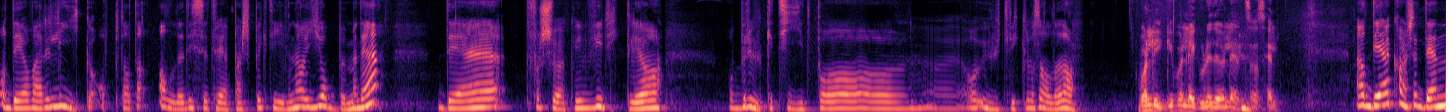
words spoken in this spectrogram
Og det å være like opptatt av alle disse tre perspektivene og jobbe med det, det forsøker vi virkelig å, å bruke tid på å, å, utvikle oss alle. da. Hva, ligger, hva legger du i det å lede seg selv? Ja, Det er kanskje den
